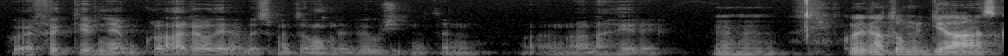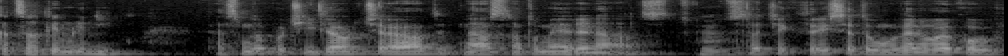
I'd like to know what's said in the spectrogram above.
jako efektivně ukládali, aby jsme to mohli využít na, ten, na, na hyry. Mm-hmm. Kolik na tom dělá dneska celkem lidí? Já jsem to počítal včera, teď nás na tom je 11, v mhm. podstatě, který se tomu věnují jako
